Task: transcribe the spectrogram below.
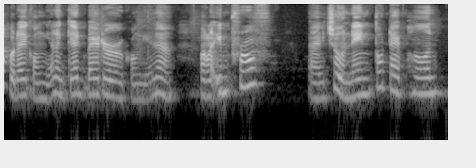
up ở đây có nghĩa là get better, có nghĩa là hoặc là improve, đấy, trở nên tốt đẹp hơn.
